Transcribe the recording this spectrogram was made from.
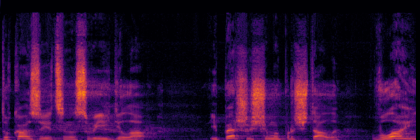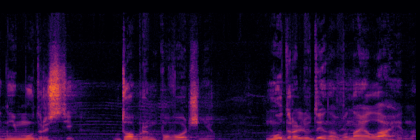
доказує це на своїх ділах. І перше, що ми прочитали, в лагідній мудрості, добрим поводженням. Мудра людина, вона є лагідна.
